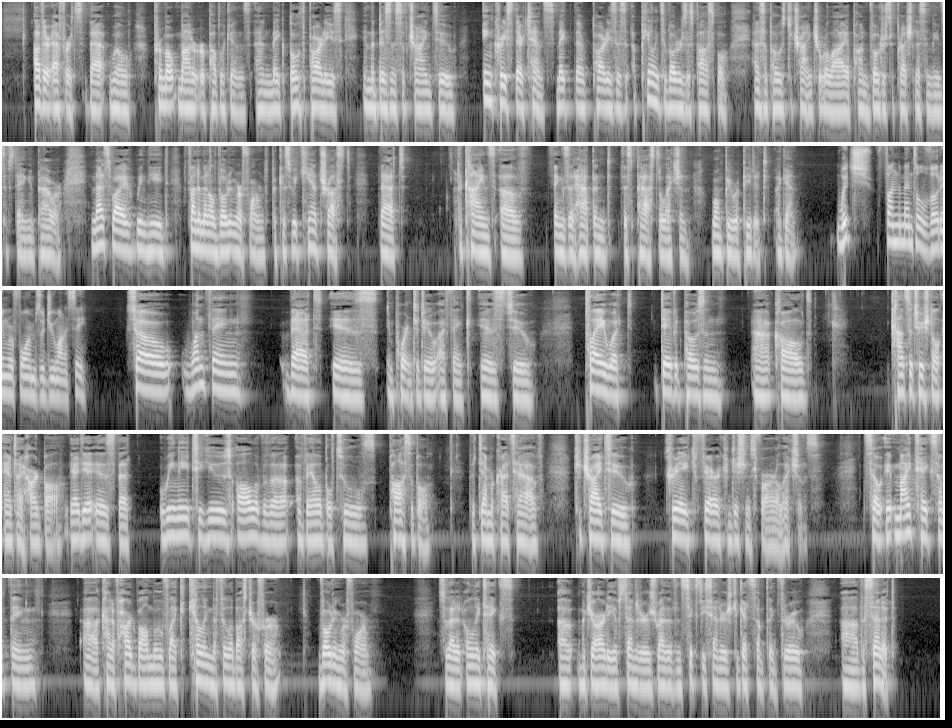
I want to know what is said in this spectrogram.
other efforts that will promote moderate Republicans and make both parties in the business of trying to increase their tents, make their parties as appealing to voters as possible, as opposed to trying to rely upon voter suppression as a means of staying in power. And that's why we need fundamental voting reforms, because we can't trust that the kinds of things that happened this past election won't be repeated again. Which fundamental voting reforms would you want to see? So, one thing that is important to do, I think, is to play what David Pozen uh, called constitutional anti hardball. The idea is that we need to use all of the available tools possible that Democrats have to try to create fairer conditions for our elections. So it might take something uh, kind of hardball move like killing the filibuster for voting reform so that it only takes a majority of senators rather than 60 senators to get something through uh, the Senate.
